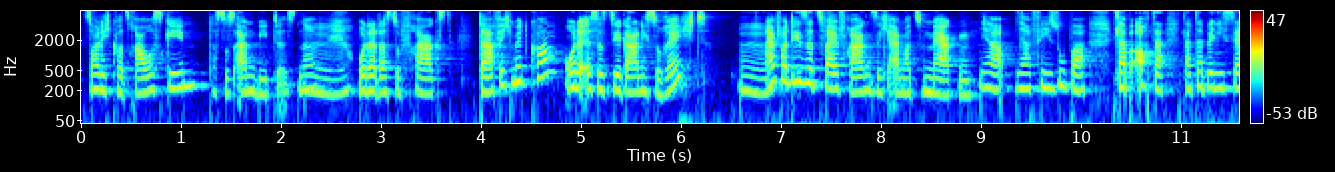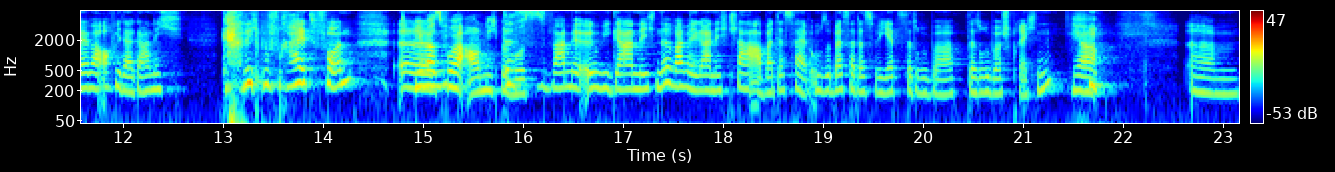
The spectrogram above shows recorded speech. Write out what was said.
soll ich kurz rausgehen, dass du es anbietest, ne? Mhm. Oder dass du fragst, darf ich mitkommen oder ist es dir gar nicht so recht? Mhm. Einfach diese zwei Fragen sich einmal zu merken. Ja, ja, finde ich super. Ich glaube auch da, ich glaube, da bin ich selber auch wieder gar nicht gar nicht befreit von. Ähm, mir war es vorher auch nicht bewusst. Das war mir irgendwie gar nicht, ne, war mir gar nicht klar. Aber deshalb umso besser, dass wir jetzt darüber, darüber sprechen. Ja. ähm,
